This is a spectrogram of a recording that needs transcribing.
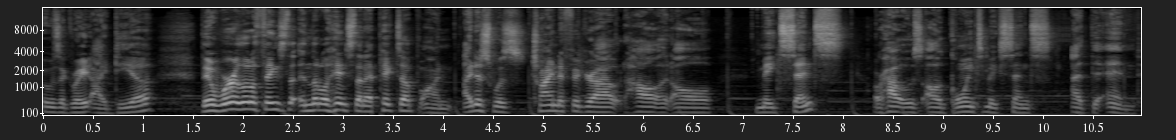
it was a great idea. There were little things that, and little hints that I picked up on. I just was trying to figure out how it all made sense or how it was all going to make sense at the end.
